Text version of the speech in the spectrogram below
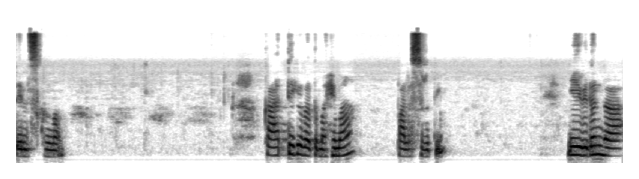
తెలుసుకుందాం. కార్తీక వ్రత మహిమ ఫలశ్రుతి. ఈ విధంగా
